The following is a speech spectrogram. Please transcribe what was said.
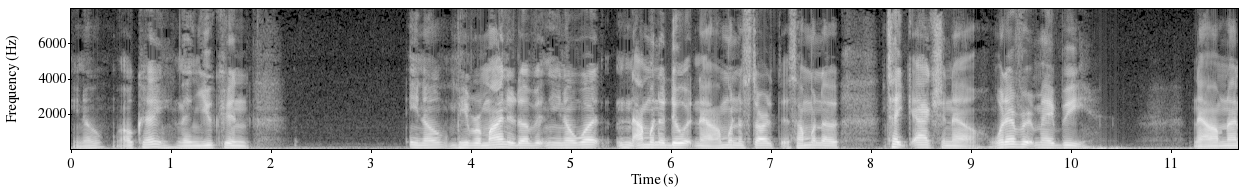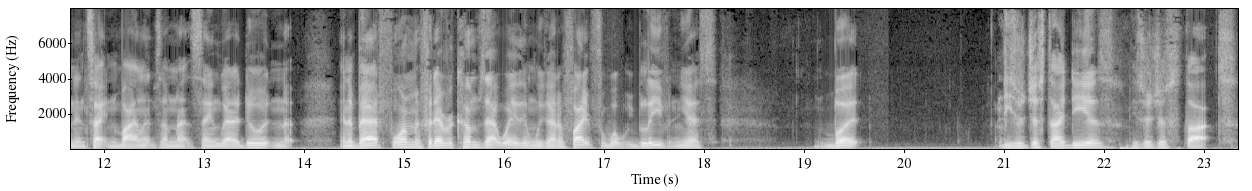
you know, okay, then you can you know, be reminded of it. And you know what? I'm going to do it now. I'm going to start this. I'm going to take action now, whatever it may be. Now, I'm not inciting violence. I'm not saying we got to do it in a, in a bad form. If it ever comes that way, then we got to fight for what we believe in, yes. But these are just ideas, these are just thoughts,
